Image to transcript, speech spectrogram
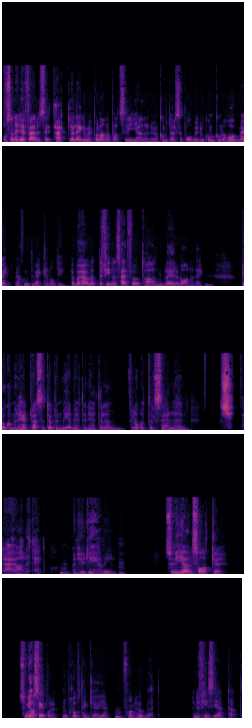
Och sen är det färdigt, säger tack, jag lägger mig på en annan plats i din hjärna nu. Jag kommer inte hälsa på mig, du kommer komma ihåg mig, men jag kommer inte väcka någonting. Jag behöver inte finnas här för att ta hand om dig eller varna dig. Mm. Då kommer det helt plötsligt upp en medvetenhet eller en förlåtelse eller en shit, det där har jag aldrig tänkt på. Mm. Men det är ju det jag vill. Så vi gör saker som jag ser på det. Nu provtänker jag igen, Mm. från huvudet. Men det finns i hjärtat.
